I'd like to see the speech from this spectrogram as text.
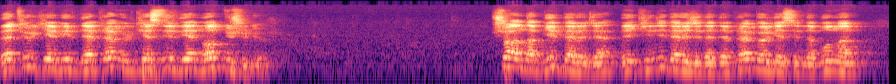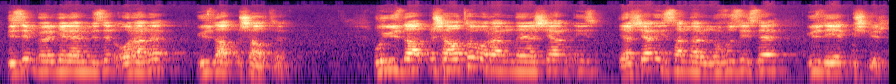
ve Türkiye bir deprem ülkesidir diye not düşülüyor. Şu anda bir derece ve ikinci derecede deprem bölgesinde bulunan bizim bölgelerimizin oranı yüzde 66. Bu yüzde 66 oranında yaşayan yaşayan insanların nüfusu ise yüzde 71.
